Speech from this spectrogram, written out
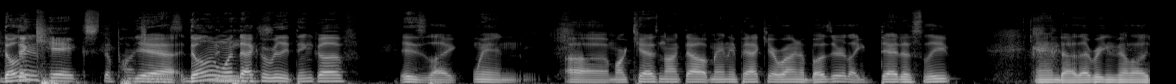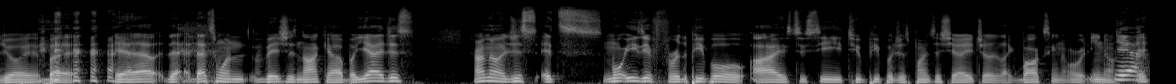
the only, The kicks, the punches. yeah, the only one that I could really think of is like when uh Marquez knocked out Manny Pacquiao right on a buzzer, like dead asleep, and uh, that brings me a lot of joy. But yeah, that, that that's one vicious knockout. But yeah, it just I don't know. It just it's more easier for the people eyes to see two people just punch the shit at each other like boxing or you know. Yeah. it-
